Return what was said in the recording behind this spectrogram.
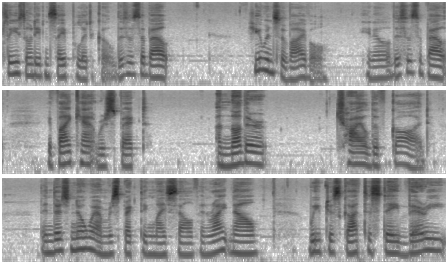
Please don't even say political. This is about human survival. You know, this is about if I can't respect another child of God, then there's no way I'm respecting myself. And right now, we've just got to stay very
